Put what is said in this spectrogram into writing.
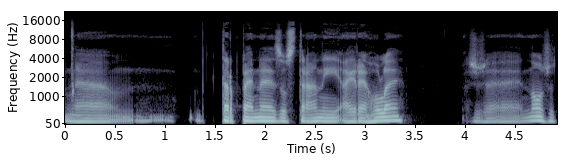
ehm, trpené zo strany aj rehole, že, no, že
